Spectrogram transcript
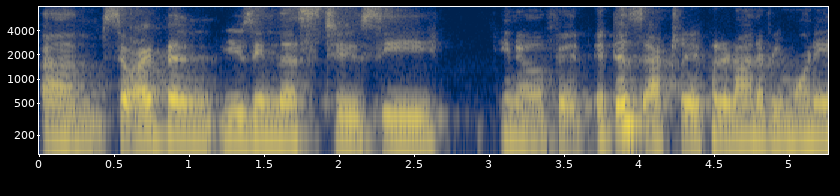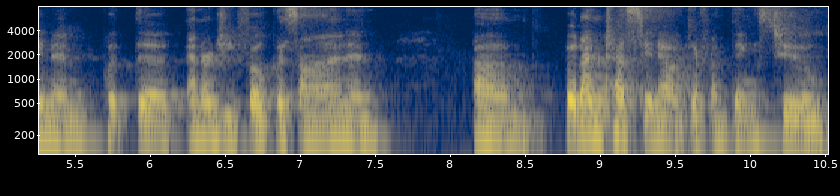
Um, so I've been using this to see you know, if it, it does actually, I put it on every morning and put the energy focus on and, um, but I'm testing out different things too,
